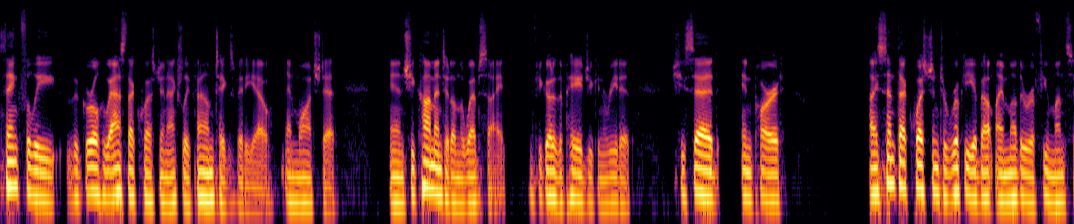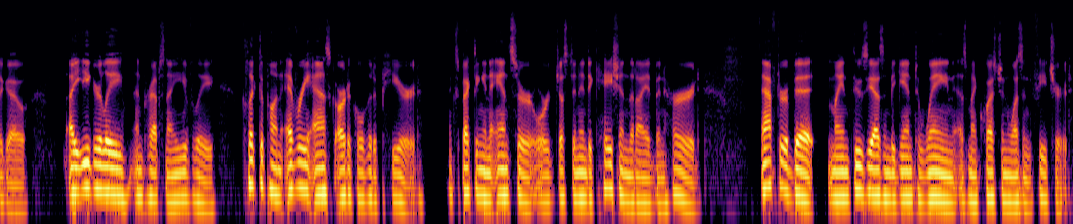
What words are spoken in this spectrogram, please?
Thankfully, the girl who asked that question actually found Tig's video and watched it. And she commented on the website. If you go to the page, you can read it. She said, in part, I sent that question to Rookie about my mother a few months ago. I eagerly, and perhaps naively, clicked upon every Ask article that appeared, expecting an answer or just an indication that I had been heard. After a bit, my enthusiasm began to wane as my question wasn't featured.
